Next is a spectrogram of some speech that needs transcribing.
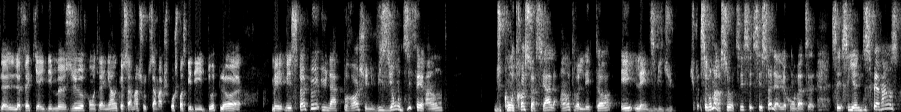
le, le fait qu'il y ait des mesures contraignantes, que ça marche ou que ça marche pas. Je pense qu'il y a des doutes là. Mais, mais c'est un peu une approche, une vision différente du contrat social entre l'État et l'individu. C'est vraiment ça, tu sais, c'est ça le, le Il y a une différence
